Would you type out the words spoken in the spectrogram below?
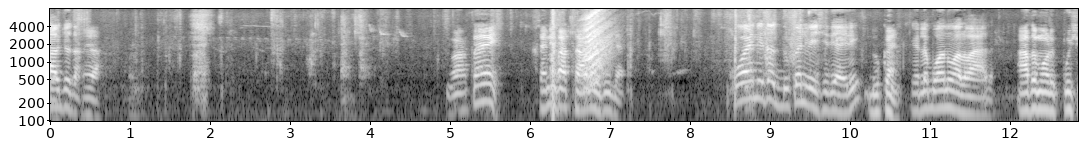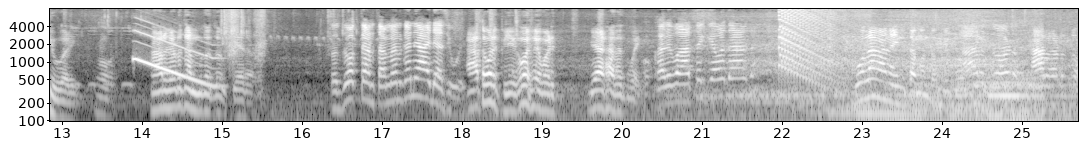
આવજો તા શેની વાત ચાલે હતી લે કોઈ નહીં તો દુકાન વેચી દે દુકાન. એટલે બોનું હાલવા આવ્યા આ તો મારે પૂછ્યું વળી. સારું હેડો તાન હું તો ઘેર તો જોક તાણ તમે કને આઈડિયા છે આ તો વળી ભેગો છે વળી બેઠા હતા ભાઈ ખાલી વાત કેવા દા હતા બોલાવા નહીં તમને તો હારું તો હડો. સારું હેડો તો.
